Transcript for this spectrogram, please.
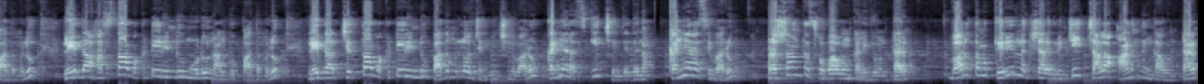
పాదములు లేదా హస్త ఒకటి రెండు మూడు నాలుగు పాదములు లేదా చిత్త ఒకటి రెండు పాదముల్లో జన్మించిన వారు కన్యారాశికి చెందేదనం. కన్యారాశి వారు ప్రశాంత స్వభావం కలిగి ఉంటారు. వారు తమ కెరీర్ లక్ష్యాల గురించి చాలా ఆనందంగా ఉంటారు.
